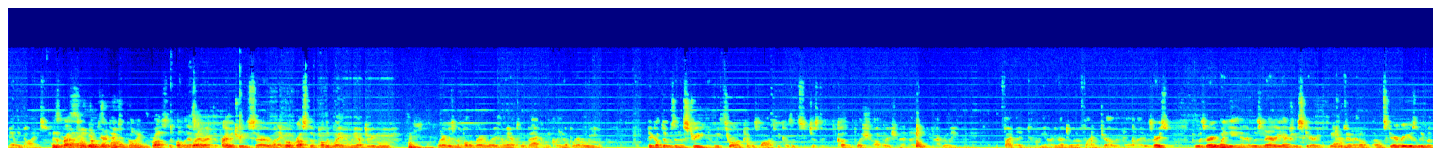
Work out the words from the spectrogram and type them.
mainly pines. And the private don't come to your attention until they cross the public That's way. correct. The private trees are, when they go across the public way, then we have to remove whatever's in the public right of way, and then we have to go back and we clean up whatever we pick up that was in the street and we throw on people's lawns because it's just a cut and push operation at night. You're not really find that, you know, you're not doing a fine job at all. It was very, it was very windy and it was very actually scary. Yeah. I don't, I don't scare very easily, but,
